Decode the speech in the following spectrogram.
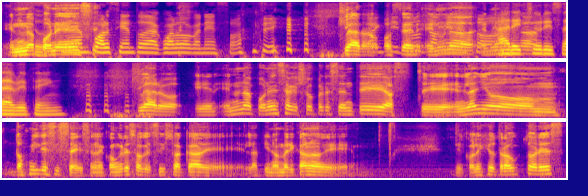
en una ponencia... 100% de acuerdo con eso, sí. Claro, o sea, en, una, Attitude is everything. Claro, en, una ponencia que yo presenté hace, en el año 2016, en el congreso que se hizo acá de latinoamericano de del Colegio de Traductores,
